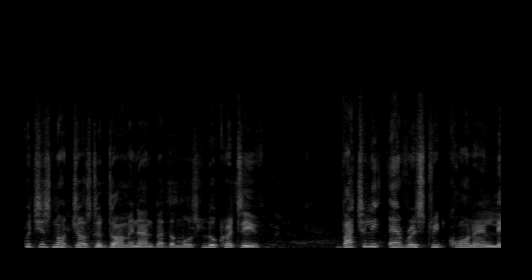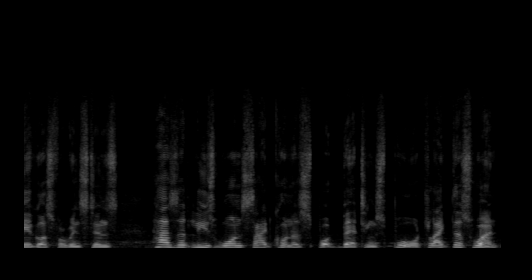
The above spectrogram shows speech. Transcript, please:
which is not just the dominant but the most lucrative. Virtually every street corner in Lagos, for instance, has at least one side corner sport betting sport like this one.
